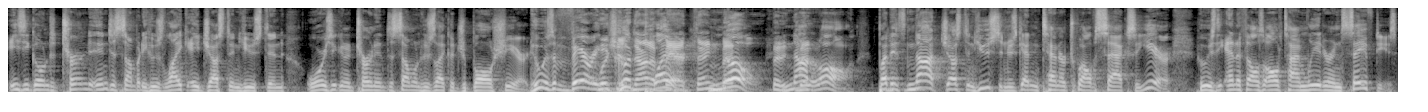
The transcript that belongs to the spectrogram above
Is he going to turn into somebody who's like a Justin Houston, or is he going to turn into someone who's like a Jabaal Sheard, who is a very Which is good not a player? bad thing, but- no, but- not but- at all. But it's not Justin Houston who's getting 10 or 12 sacks a year, who is the NFL's all time leader in safeties.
